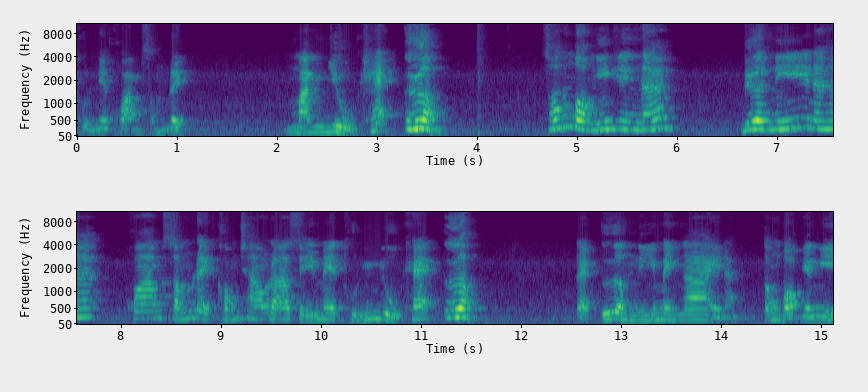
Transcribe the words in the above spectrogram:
ถุนเนี่ยความสำเร็จ มันอยู่แค่เอื้อมซอต้องบอกจริงๆนะ เดือนนี้นะฮะ ความสำเร็จของชาวราศีเมถุนอยู่แค่เอื้อมแต่เอื้อมนี้ไม่ง่ายนะ ต้องบอกอย่างนี้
